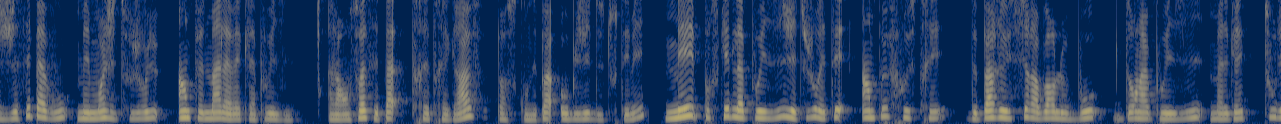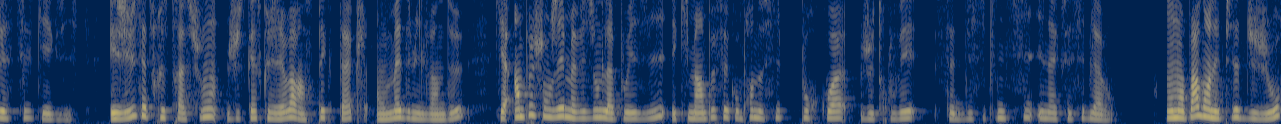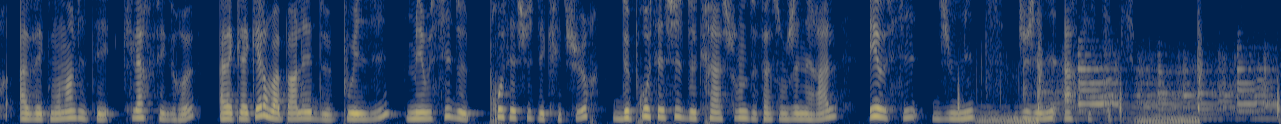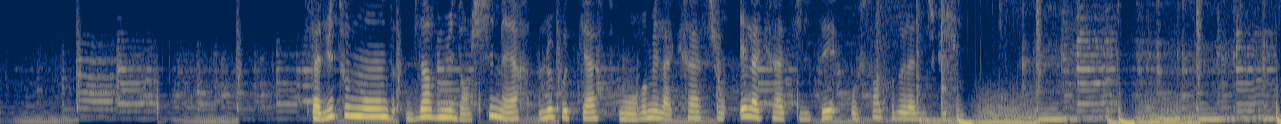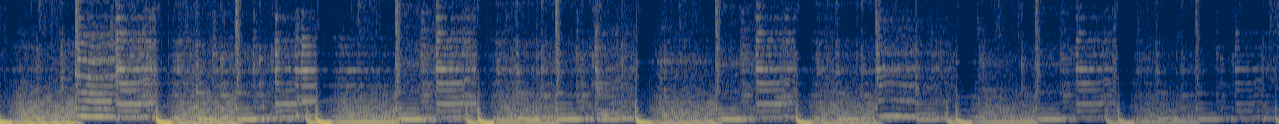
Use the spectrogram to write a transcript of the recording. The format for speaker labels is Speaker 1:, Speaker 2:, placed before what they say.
Speaker 1: Je sais pas vous, mais moi j'ai toujours eu un peu de mal avec la poésie. Alors en soi, c'est pas très très grave parce qu'on n'est pas obligé de tout aimer, mais pour ce qui est de la poésie, j'ai toujours été un peu frustrée de pas réussir à voir le beau dans la poésie malgré tous les styles qui existent. Et j'ai eu cette frustration jusqu'à ce que j'aille voir un spectacle en mai 2022 qui a un peu changé ma vision de la poésie et qui m'a un peu fait comprendre aussi pourquoi je trouvais cette discipline si inaccessible avant. On en parle dans l'épisode du jour avec mon invitée Claire Fégreux, avec laquelle on va parler de poésie, mais aussi de processus d'écriture, de processus de création de façon générale, et aussi du mythe du génie artistique. Salut tout le monde, bienvenue dans Chimère, le podcast où on remet la création et la créativité au centre de la discussion.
